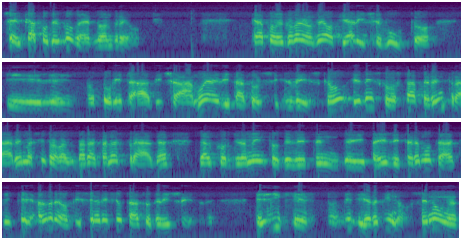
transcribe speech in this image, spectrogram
c'è il capo del governo Andreotti. Il capo del governo Andreotti ha ricevuto l'autorità diciamo, e ha invitato il, il, vescovo, il vescovo sta per entrare ma si trova sbarrata la strada dal coordinamento delle, dei paesi terremotati che Andreotti si è rifiutato di ricevere e gli chiedono di dire di no, se non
